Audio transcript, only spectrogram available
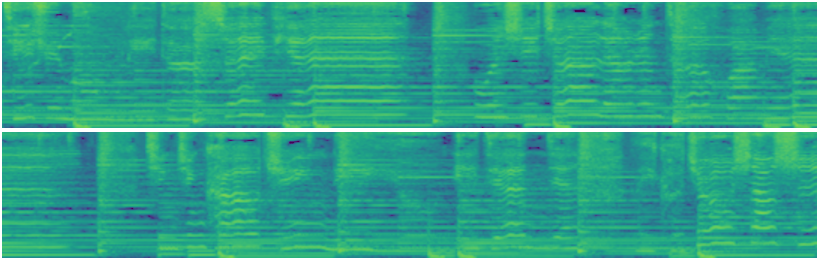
提取梦。消失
